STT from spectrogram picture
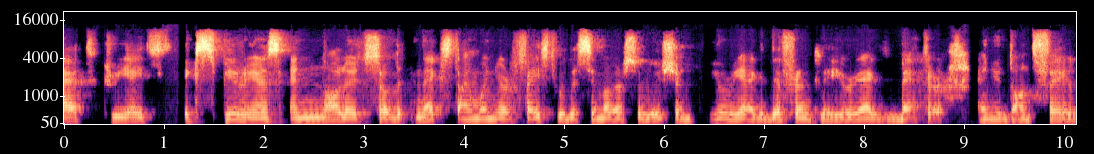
that creates creates experience and knowledge so that next time when you're faced with a similar solution, you react differently, you react better, and you don't fail.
